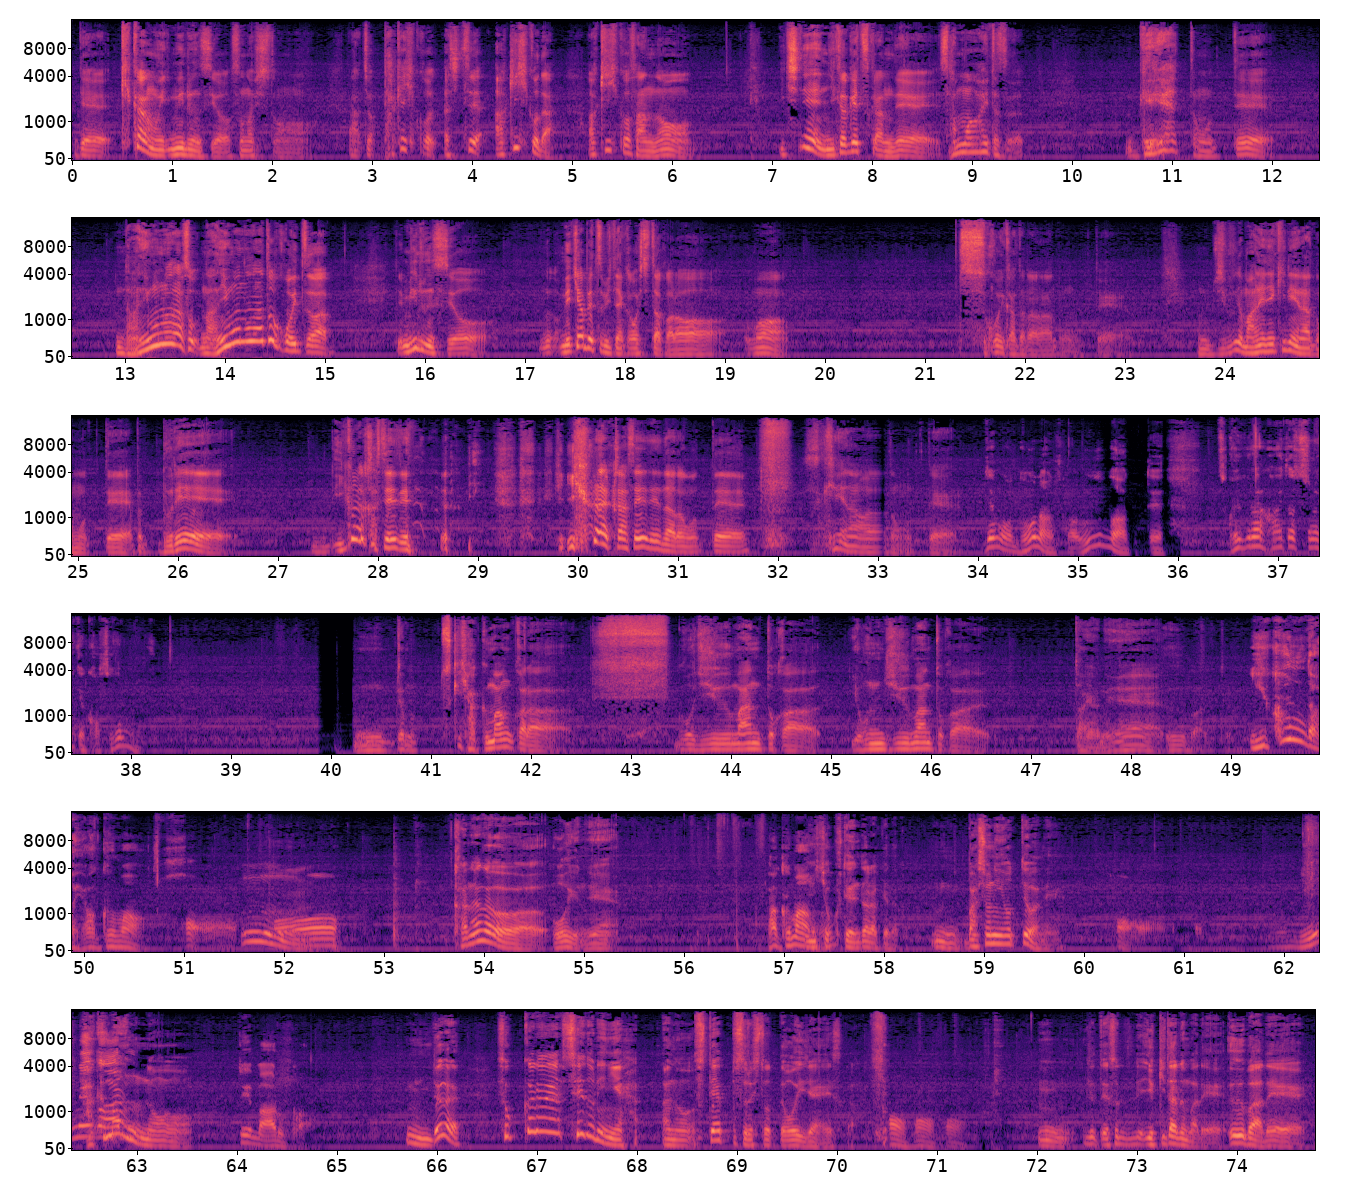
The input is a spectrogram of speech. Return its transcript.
で、期間を見るんですよ、その人の。あ、ちょ、竹彦、あ、失礼、秋彦だ。秋彦さんの、1年2ヶ月間で3万配達？ゲーと思って、何者だ、そう、何者だと、こいつは。で、見るんですよ。なんか芽キャベツみたいな顔してたから、まあ、すごい方だなと思って、自分で真似できねえなと思って、やっぱ無礼、いくら稼いでん、いくら稼いでんだと思って、すげえなと思って。でもどうなんですか？ウーバーって、それぐらい配達しなきゃ稼げないんですかうん、でも月100万から50万とか40万とかだよね、ウーバーって。行くんだ、100万。はうん。あ。神奈川は多いよね。100万。飲食店だらけだから。うん、場所によってはね。はあ夢が100万の、といえばあるか。うん、だから、そっからセドリには、あの、ステップする人って多いじゃないですか。はあはあはうん。で、それで雪だるまで、ウーバーで、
